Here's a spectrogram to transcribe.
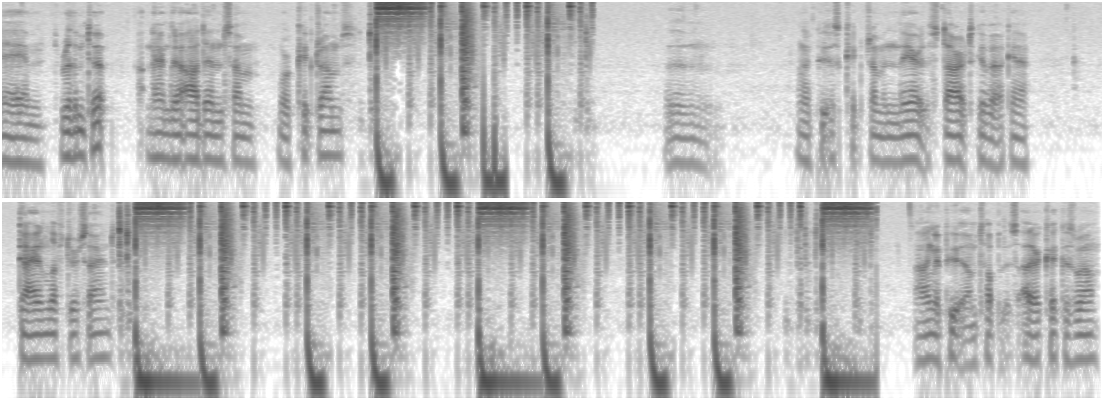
um, rhythm to it. Now I'm going to add in some more kick drums. Um, I'm going to put this kick drum in there at the start to give it a kind of downlifter sound. I'm going to put it on top of this other kick as well.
